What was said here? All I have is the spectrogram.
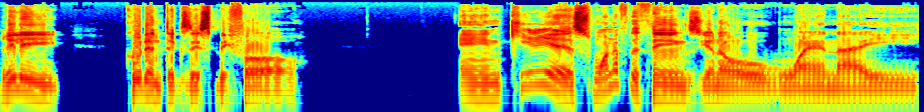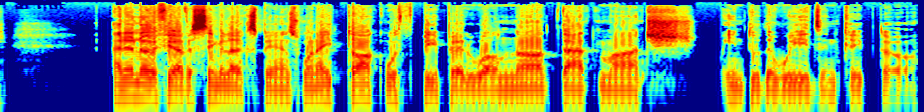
really couldn't exist before and curious, one of the things, you know, when I I don't know if you have a similar experience when I talk with people who are not that much into the weeds in crypto,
